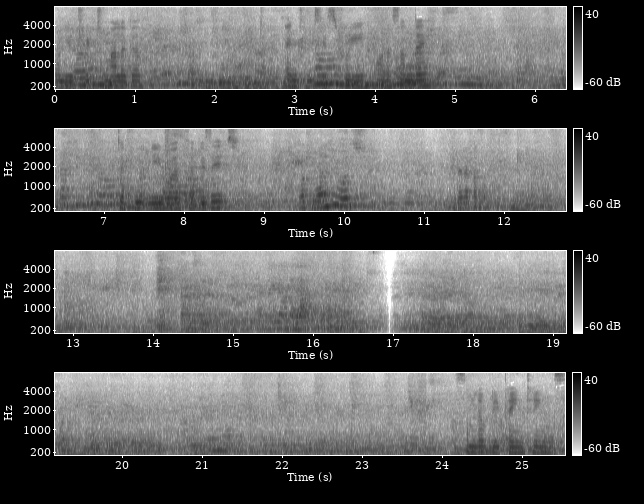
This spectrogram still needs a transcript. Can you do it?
on your trip to Malaga. Entrance is free on a Sunday. Definitely worth a visit. Some lovely paintings.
